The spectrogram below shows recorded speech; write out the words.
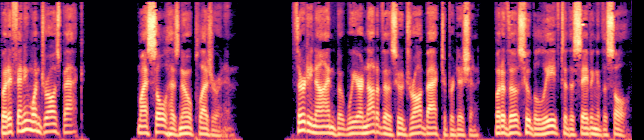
But if anyone draws back, my soul has no pleasure in him. 39 But we are not of those who draw back to perdition, but of those who believe to the saving of the soul.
